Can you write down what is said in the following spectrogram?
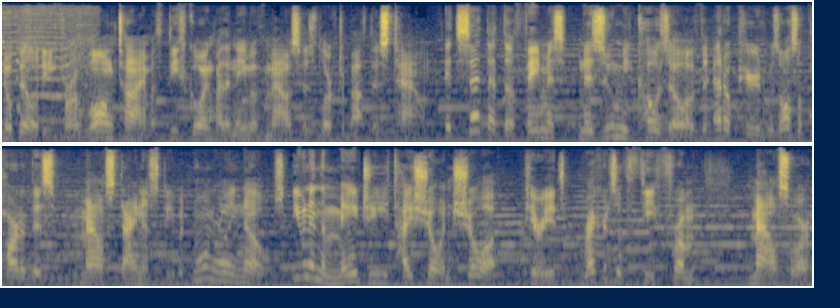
nobility, for a long time a thief going by the name of Mouse has lurked about this town. It's said that the famous Nezumi Kozo of the Edo period was also part of this Mouse dynasty, but no one really knows. Even in the Meiji, Taisho, and Showa periods, records of thief from Mouse or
